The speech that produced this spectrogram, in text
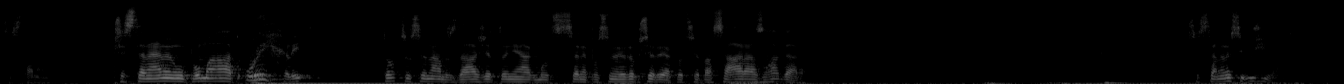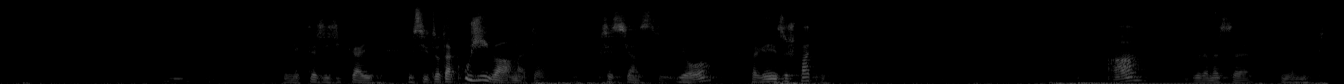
přestaneme. Přestaneme mu pomáhat urychlit to, co se nám zdá, že to nějak moc se neposune dopředu, jako třeba Sára z Hagar. Přestaneme si užívat. Jako někteří říkají, my si to tak užíváme, to křesťanství. Jo, tak je něco špatně a budeme se měnit.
